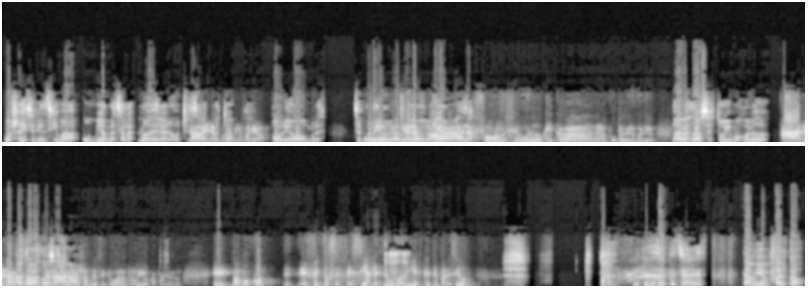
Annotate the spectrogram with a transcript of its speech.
Vos ya dice que encima un viernes a las 9 de la noche se Ay, la puta que lo parió. Pobre hombre. Se perdió Uh, el gran vivo las- de los ah, a viernes. las 11, boludo, qué cagada, la puta que lo parió. No, a las 12 estuvimos, boludo. Ah, tenés Con razón. a las 12 tenés- ah, no, yo pensé que bueno, otro video capaz que era. Eh, vamos con eh, efectos especiales de 1 a 10, ¿qué te pareció? Efectos especiales también faltó.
